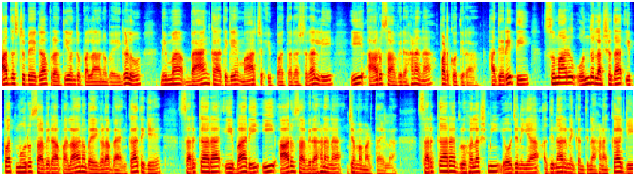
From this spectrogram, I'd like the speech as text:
ಆದಷ್ಟು ಬೇಗ ಪ್ರತಿಯೊಂದು ಫಲಾನುಭವಿಗಳು ನಿಮ್ಮ ಬ್ಯಾಂಕ್ ಖಾತೆಗೆ ಮಾರ್ಚ್ ಇಪ್ಪತ್ತರಷ್ಟರಲ್ಲಿ ಈ ಆರು ಸಾವಿರ ಹಣನ ಪಡ್ಕೋತೀರಾ. ಅದೇ ರೀತಿ, ಸುಮಾರು ಒಂದು ಲಕ್ಷದ ಇಪ್ಪತ್ತ್ಮೂರು ಸಾವಿರ ಫಲಾನುಭವಿಗಳ ಬ್ಯಾಂಕ್ ಖಾತೆಗೆ ಸರ್ಕಾರ ಈ ಬಾರಿ ಈ ಆರು ಸಾವಿರ ಹಣನ ಜಮಾ ಮಾಡ್ತಾ ಇಲ್ಲ. ಸರ್ಕಾರ ಗೃಹಲಕ್ಷ್ಮಿ ಯೋಜನೆಯ ಹದಿನಾರನೇ ಕಂತಿನ ಹಣಕ್ಕಾಗಿ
